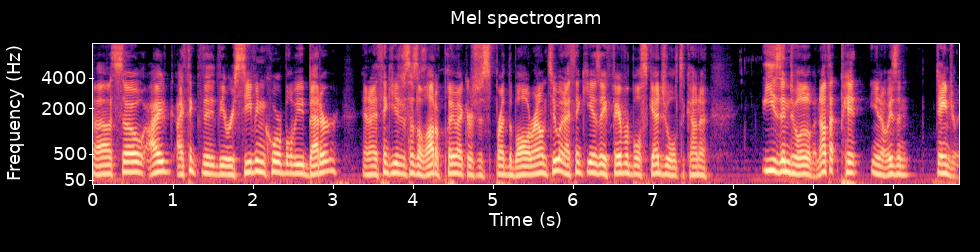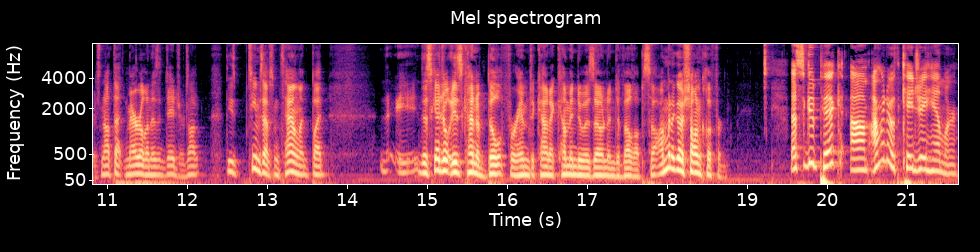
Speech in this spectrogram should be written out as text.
Uh, so I I think the the receiving corps will be better, and I think he just has a lot of playmakers to spread the ball around too, and I think he has a favorable schedule to kind of ease into a little bit. Not that Pitt you know isn't dangerous, not that Maryland isn't dangerous. Not these teams have some talent, but the schedule is kind of built for him to kind of come into his own and develop. So I'm going to go Sean Clifford. That's a good pick. Um, I'm going to go with KJ Hamler.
